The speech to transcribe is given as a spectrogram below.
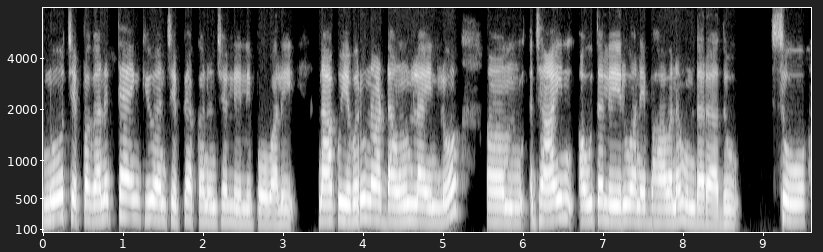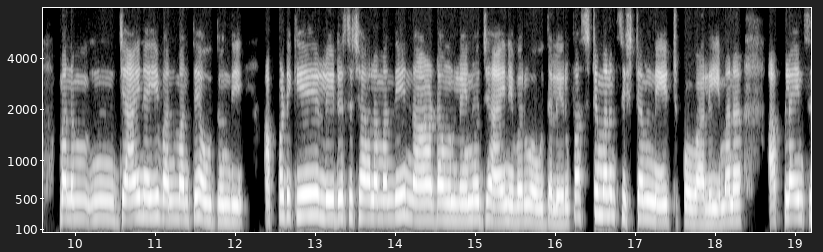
నో చెప్పగానే థ్యాంక్ యూ అని చెప్పి అక్కడ నుంచి వెళ్ళిపోవాలి. నాకు ఎవరు నా డౌన్ లైన్లో జాయిన్ అవుతలేరు అనే భావన ఉండరాదు. సో మనం జాయిన్ అయ్యి వన్ మంతే అవుతుంది. అప్పటికే లీడర్స్ చాలా మంది నా డౌన్ లైన్ జాయిన్ ఎవరు అవుతలేరు. ఫస్ట్ మనం సిస్టమ్ నేర్చుకోవాలి. మన అప్లైన్స్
